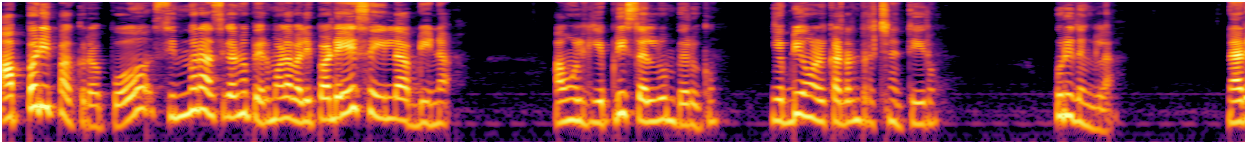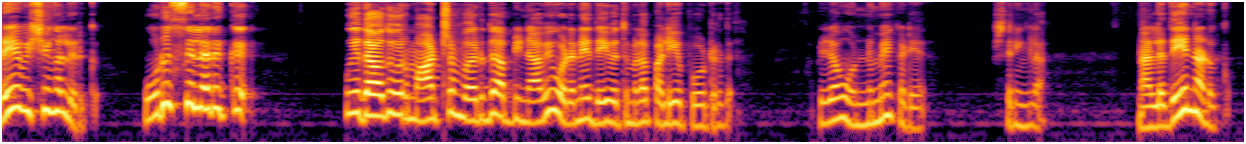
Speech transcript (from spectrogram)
அப்படி பார்க்குறப்போ சிம்ம ராசிக்காரங்க பெருமாளை வழிபாடே செய்யலை அப்படின்னா அவங்களுக்கு எப்படி செல்வம் பெருகும்? எப்படி அவங்களுக்கு கடன் பிரச்சனை தீரும்? புரியுதுங்களா? நிறைய விஷயங்கள் இருக்குது ஒரு சிலருக்கு ஏதாவது ஒரு மாற்றம் வருது அப்படின்னாவே உடனே தெய்வத்து மேலே பழிய போடுறது. அப்படிலாம் ஒன்றுமே கிடையாது. சரிங்களா? நல்லதே நடக்கும்.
